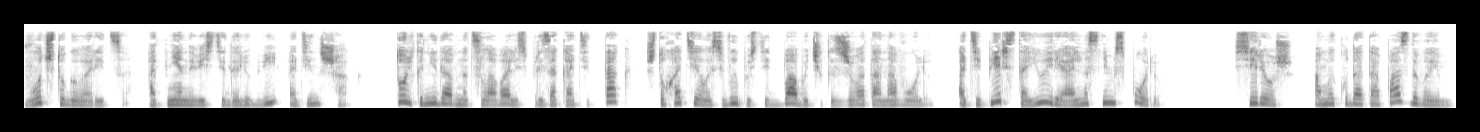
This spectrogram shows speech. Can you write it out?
Вот что говорится. От ненависти до любви один шаг. Только недавно целовались при закате так, что хотелось выпустить бабочек из живота на волю. А теперь стою и реально с ним спорю. Сереж, а мы куда-то опаздываем?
